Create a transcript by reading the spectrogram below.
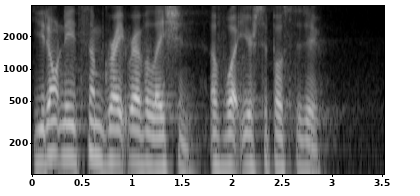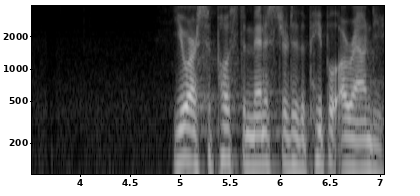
You don't need some great revelation of what you're supposed to do. You are supposed to minister to the people around you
